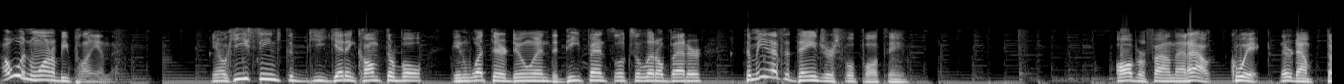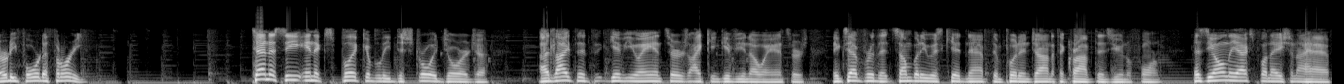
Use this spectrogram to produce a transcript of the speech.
I wouldn't want to be playing them. You know, he seems to be getting comfortable in what they're doing. The defense looks a little better. To me, that's a dangerous football team. Auburn found that out quick. They're down 34 to 3. Tennessee inexplicably destroyed Georgia. I'd like to give you answers. I can give you no answers, except for that somebody was kidnapped and put in Jonathan Crompton's uniform. That's the only explanation I have.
